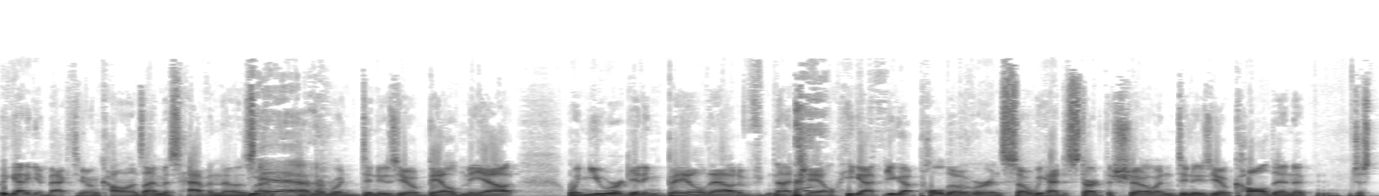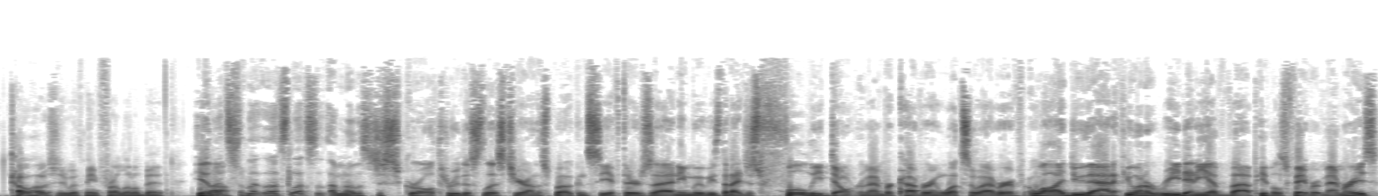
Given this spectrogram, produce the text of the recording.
We got to get back to you on Collins. I miss having those. I, Yeah. I remember when Denuzio bailed me out when you were getting bailed out of not jail. he got you got pulled over, and so we had to start the show. And Denuzio called in, and just co-hosted with me for a little bit. Yeah, let's, awesome. let, let's let's I'm gonna let's just scroll through this list here on the spoke and see if there's uh, any movies that I just fully don't remember covering whatsoever. If, while I do that, if you want to read any of uh, people's favorite memories,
